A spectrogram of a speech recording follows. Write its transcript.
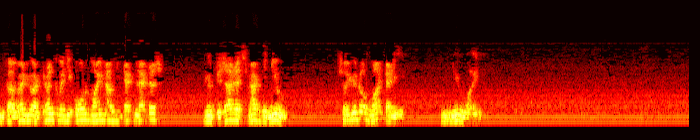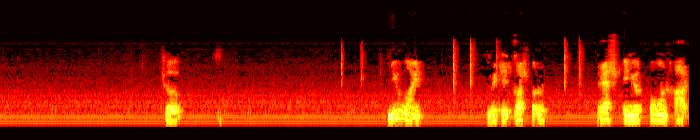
Because when you are drunk with the old wine of the dead letters, you desire it not the new. So you don't want any new wine. So, new wine, which is gospel, rests in your own heart.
